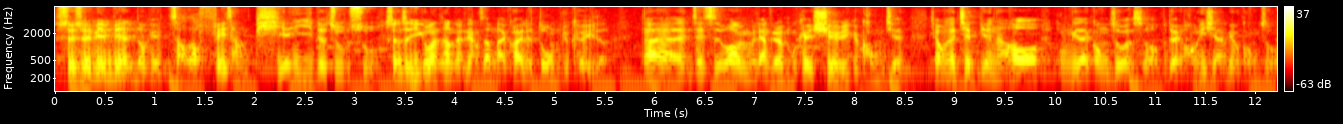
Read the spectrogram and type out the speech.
随随便便都可以找到非常便宜的住宿，甚至一个晚上可能两三百块的 dorm 就可以了。但这次的话，我们两个人我们可以 share 一个空间，像我在剪片，然后红衣在工作的时候，不对，红衣现在没有工作。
